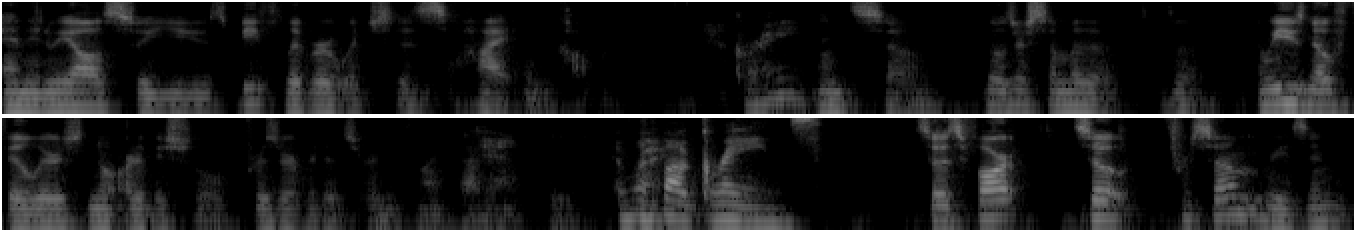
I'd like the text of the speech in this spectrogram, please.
And then we also use beef liver, which is high in copper. Great. And so those are some of the, the we use no fillers, no artificial preservatives or anything like that Yeah. And what Right. about grains? So as far so for some reason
